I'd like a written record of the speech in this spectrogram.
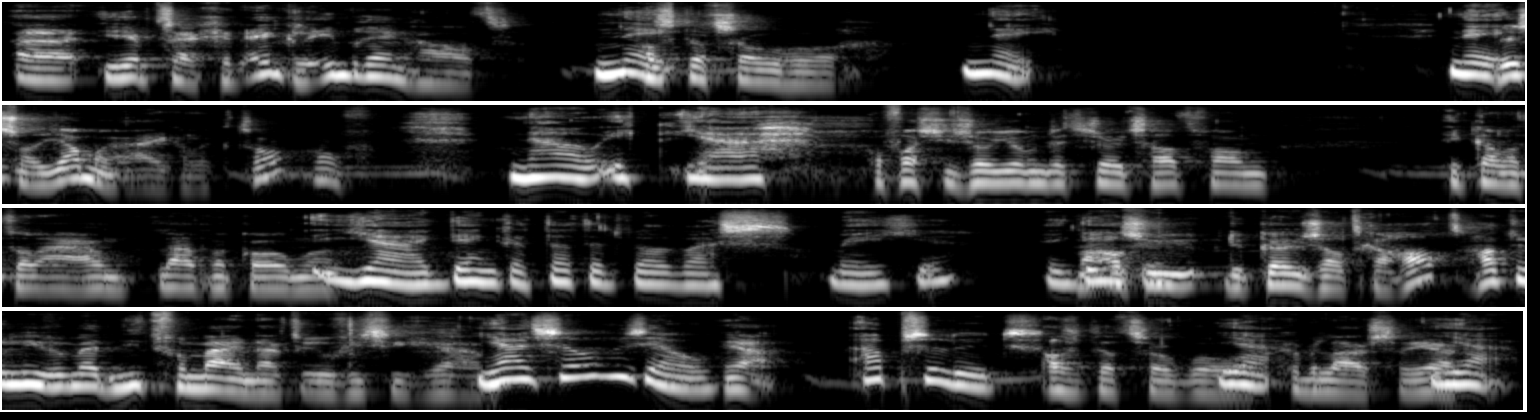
Eh, je hebt eigenlijk geen enkele inbreng gehad. Nee, Als ik dat zo hoor. nee. Nee, Dat is wel jammer eigenlijk, toch? Of, nou, ik, ja, of was je zo jong dat je zoiets had van... Ik kan het wel aan, laat maar komen. ja, ik denk dat dat het wel was, weet je. Ik Maar als u de keuze had gehad, had u liever met niet voor mij naar het Eurovisie gegaan? Ja, sowieso. Ja, Absoluut. als ik dat zo behoor, Ja. beluister. Ja. Ja.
